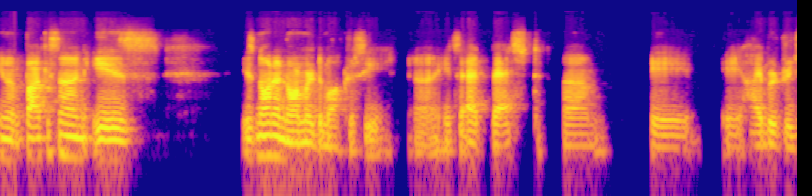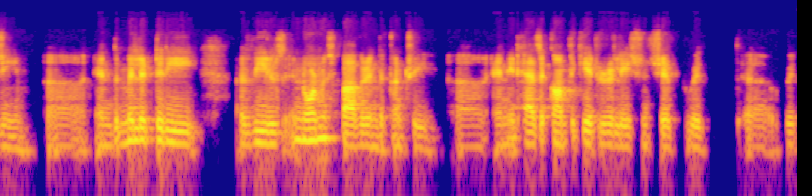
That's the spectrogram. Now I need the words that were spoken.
You know, Pakistan is is not a normal democracy. Uh, it's at best um, a a hybrid regime, uh, and the military wields enormous power in the country, uh, and it has a complicated relationship with uh, with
